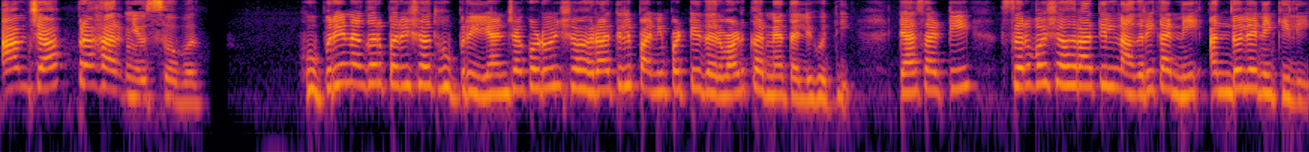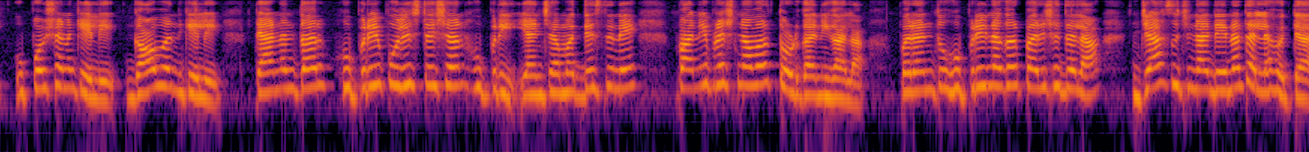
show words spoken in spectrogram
आमच्या प्रहार न्यूज सोबत. हुपरी नगर परिषद हुपरी यांच्याकडून शहरातील पाणीपट्टी दरवाढ करण्यात आली होती. त्यासाठी सर्व शहरातील नागरिकांनी आंदोलने केली उपोषण केले गाव बंद केले. त्यानंतर हुपरी पोलीस स्टेशन हुपरी यांच्या मध्यस्थीने पाणी प्रश्नावर तोडगा निघाला. परंतु हुपरी नगर परिषदेला ज्या सूचना देण्यात आल्या होत्या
